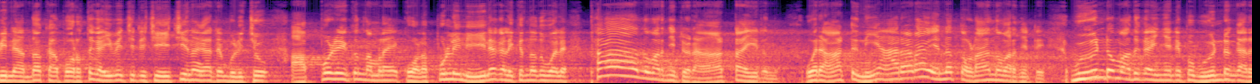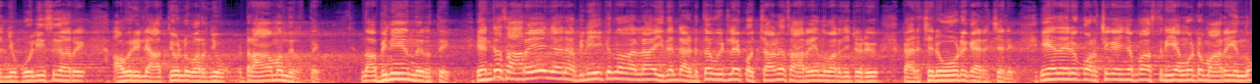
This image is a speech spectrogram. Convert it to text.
പിന്നെ എന്തൊക്കെ പുറത്ത് കൈവച്ചിട്ട് ചേച്ചി എന്ന കാര്യം വിളിച്ചു. അപ്പോഴേക്കും നമ്മളെ കുളപ്പുള്ളി ലീല കളിക്കുന്നത് പോലെ എന്ന് പറഞ്ഞിട്ട് ഒരാട്ടായിരുന്നു. ഒരാട്ട് നീ ആരാടാ എന്നെ തൊടാന്ന് പറഞ്ഞിട്ട്. വീണ്ടും അത് കഴിഞ്ഞിട്ട് ഇപ്പോൾ വീണ്ടും കരഞ്ഞു. പോലീസുകാർ അവർ ലാത്തിയോണ്ട് പറഞ്ഞു ഡ്രാമ നിർത്ത്. അഭിനയം നിർത്തി. എന്റെ സാറേ ഞാൻ അഭിനയിക്കുന്നതല്ല ഇതെന്റെ അടുത്ത വീട്ടിലെ കൊച്ചാണ് സാറേ എന്ന് പറഞ്ഞിട്ടൊരു കരച്ചിലോട് കരച്ചിൽ ഏതായാലും കുറച്ച് കഴിഞ്ഞപ്പോൾ ആ സ്ത്രീ അങ്ങോട്ട് മാറിയുന്നു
